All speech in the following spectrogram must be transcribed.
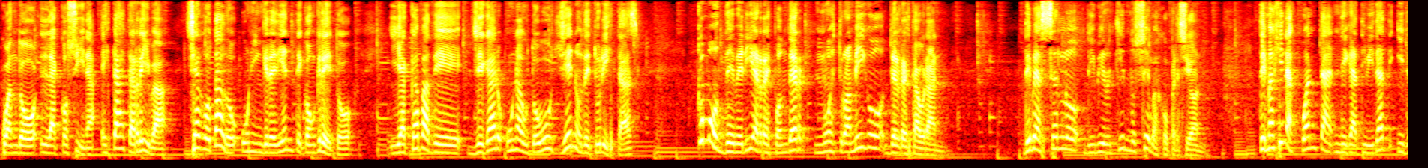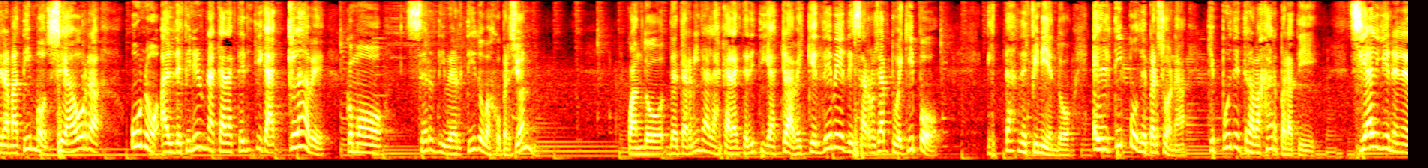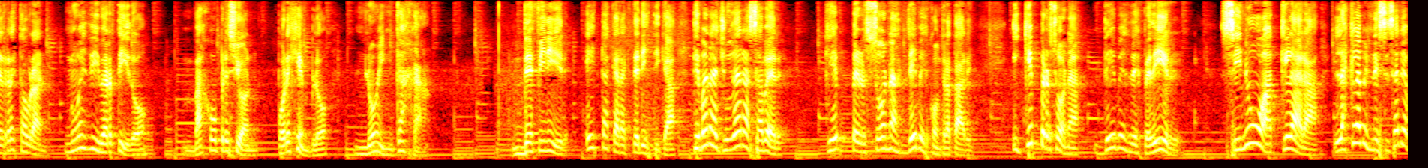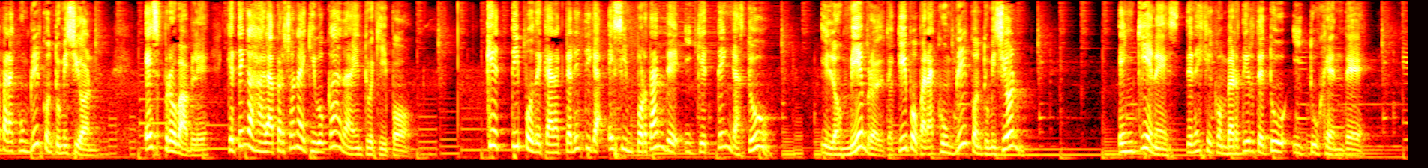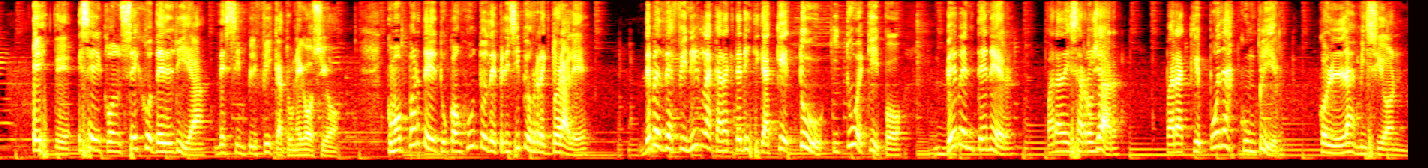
Cuando la cocina está hasta arriba, se ha agotado un ingrediente concreto y acaba de llegar un autobús lleno de turistas, ¿cómo debería responder nuestro amigo del restaurante? Debe hacerlo divirtiéndose bajo presión. ¿Te imaginas cuánta negatividad y dramatismo se ahorra uno al definir una característica clave como ser divertido bajo presión? Cuando determina las características claves que debe desarrollar tu equipo, estás definiendo el tipo de persona que puede trabajar para ti. Si alguien en el restaurante no es divertido, bajo presión, por ejemplo, no encaja. Definir esta característica te van a ayudar a saber qué personas debes contratar y qué persona debes despedir. Si no aclara las claves necesarias para cumplir con tu misión, es probable que tengas a la persona equivocada en tu equipo. ¿Qué tipo de característica es importante y que tengas tú y los miembros de tu equipo para cumplir con tu misión? ¿En quiénes tenés que convertirte tú y tu gente? Este es el consejo del día de Simplifica tu negocio. Como parte de tu conjunto de principios rectorales, debes definir la característica que tú y tu equipo deben tener para desarrollar para que puedas cumplir con la misión.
